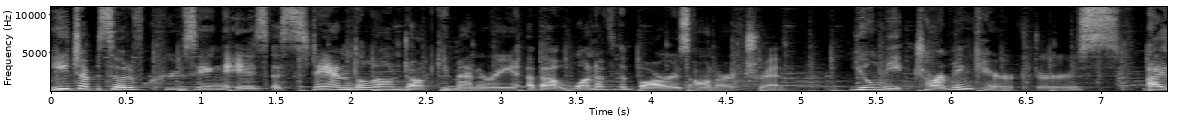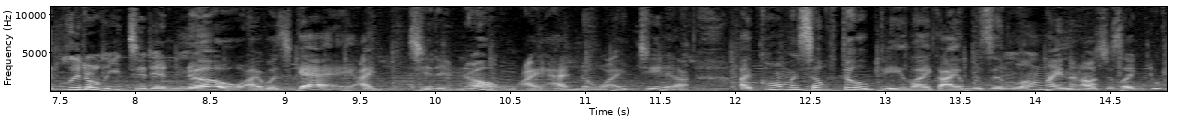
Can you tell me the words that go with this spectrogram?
Each episode of Cruising is a standalone documentary about one of the bars on our trip. You'll meet charming characters, I literally didn't know I was gay. I didn't know. I had no idea. I called myself dopey, like I was in line, and I was just like doop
